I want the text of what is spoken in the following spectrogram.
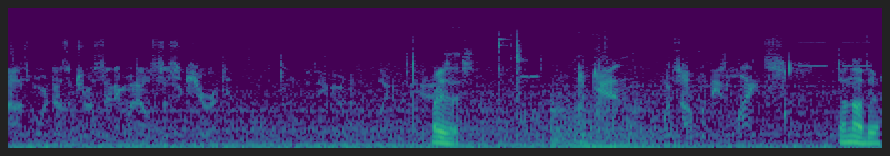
Osborn doesn't trust anyone else to secure it. His ego doesn't play to the Where is this? Again? What's up with these lights? Don't know, dear.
